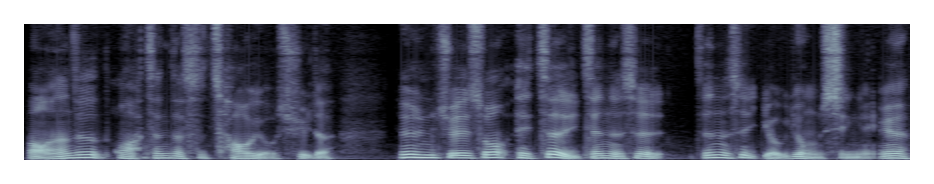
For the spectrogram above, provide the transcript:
哦，那这哇，真的是超有趣的，因为你觉得说，哎、欸，这里真的是真的是有用心诶，因为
